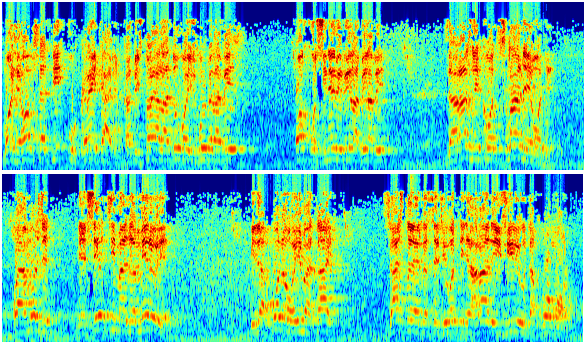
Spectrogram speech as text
može opstati u kretanju. Kad bi stojala dugo izgubila bi okus i ne bi bila bila bi za razliku od slane vode koja može mjesecima da miruje i da ponovo ima taj sastojak da se životinja hrani i živi u takvom moru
